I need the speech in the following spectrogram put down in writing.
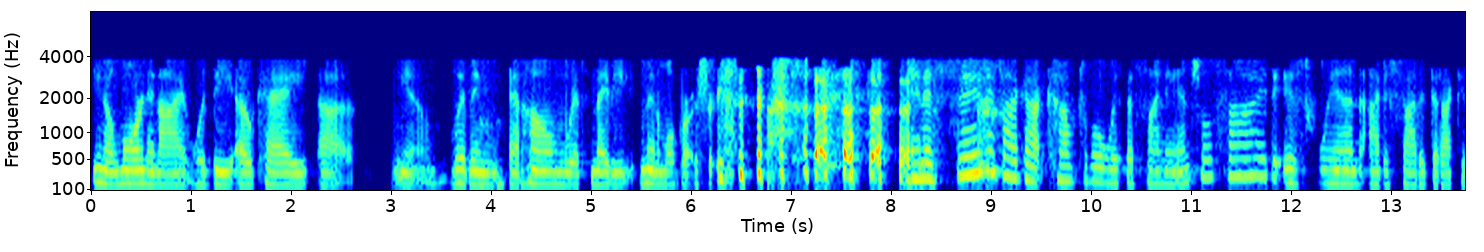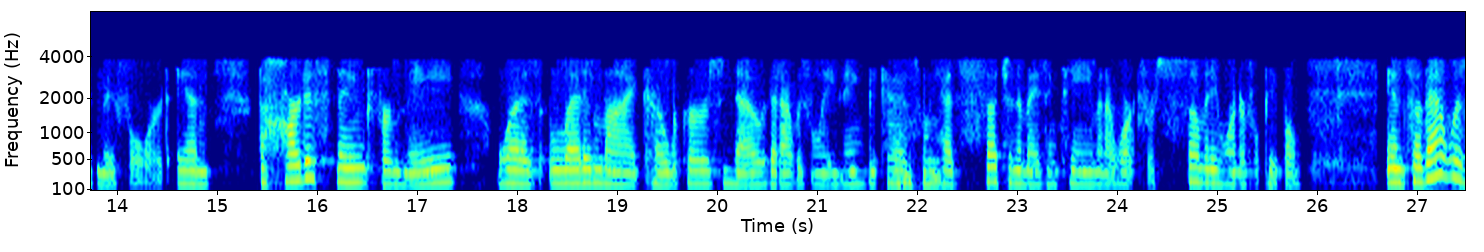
you know Lauren and I would be okay, uh, you know, living at home with maybe minimal groceries. and as soon as I got comfortable with the financial side, is when I decided that I could move forward. And the hardest thing for me was letting my coworkers know that I was leaving because Mhm. we had such an amazing team and I worked for so many wonderful people. And so that was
